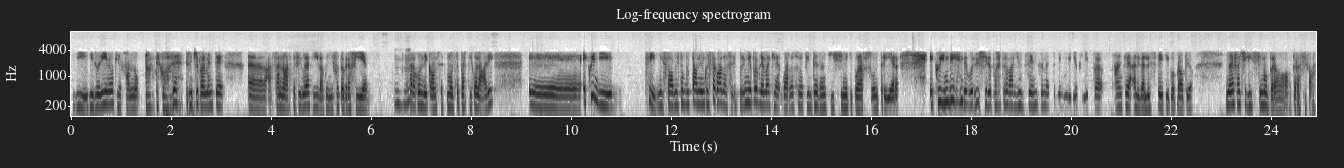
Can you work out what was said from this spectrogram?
di, di Torino che fanno tante cose, principalmente eh, fanno arte figurativa, quindi fotografie, mm-hmm. però con dei concept molto particolari. E, e quindi sì, mi sto, mi sto, buttando in questa cosa. Il mio problema è che guardo solo film pesantissimi, tipo Lars von Trier, e quindi devo riuscire poi a trovargli un senso e metterli in un videoclip anche a livello estetico proprio. Non è facilissimo, però, però si fa.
